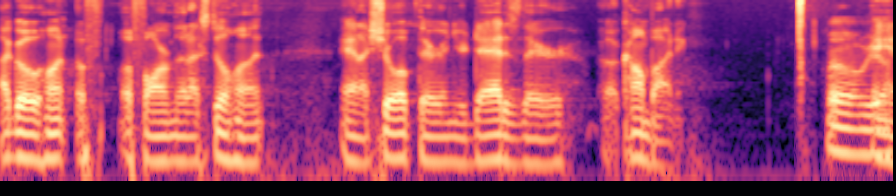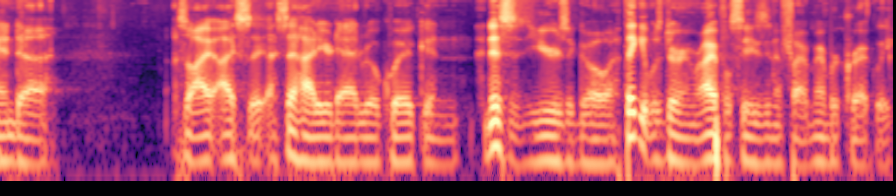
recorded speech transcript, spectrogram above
I go hunt a, f- a farm that I still hunt, and I show up there, and your dad is there uh, combining. Oh yeah. And uh, so I, I say I say hi to your dad real quick, and, and this is years ago. I think it was during rifle season, if I remember correctly.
